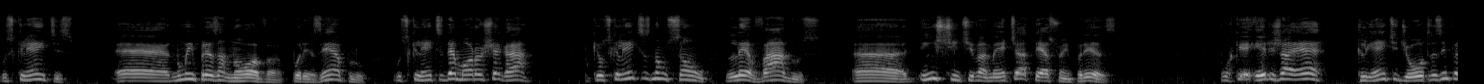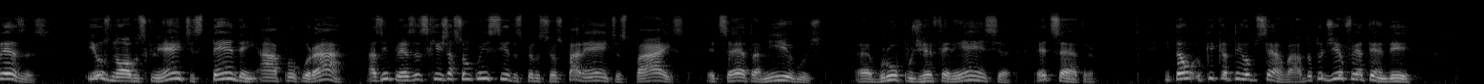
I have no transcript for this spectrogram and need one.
Os clientes, é, numa empresa nova, por exemplo, os clientes demoram a chegar. Porque os clientes não são levados uh, instintivamente até a sua empresa, porque ele já é cliente de outras empresas. E os novos clientes tendem a procurar as empresas que já são conhecidas pelos seus parentes, pais, etc., amigos, uh, grupos de referência, etc. Então, o que, que eu tenho observado? Outro dia eu fui atender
